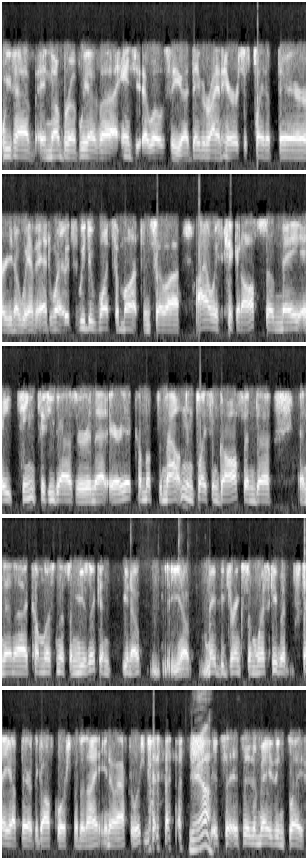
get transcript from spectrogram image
we have a number of we have uh, Angie. Uh, well, let's see, uh, David Ryan Harris has played up there. You know, we have Edwin. It's, we do once a month, and so uh, I always kick it off. So May 18th, if you guys are in that area, come up the mountain and play some golf, and uh, and then uh, come listen to some music, and you know, you know, maybe drink some whiskey, but stay up there at the golf course for the night. You know, afterwards. But Yeah. it's a, it's an amazing place.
